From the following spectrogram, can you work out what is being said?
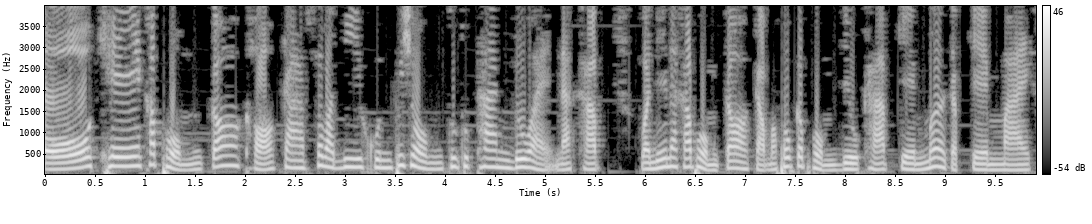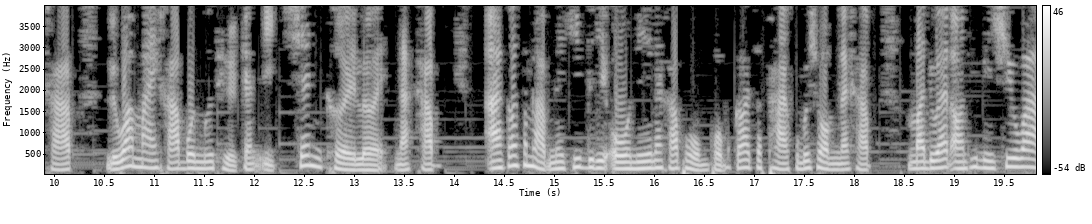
โอเคครับผมก็ขอกราบสวัสดีคุณผู้ชมทุกๆทท่านด้วยนะครับ วันนี้นะครับผมก็กลับมาพบกับผมดิวครับเกมเมอร์กับเกม Minecraft หรือว่า Minecraft บนมือถือกันอีกเช่นเคยเลยนะครับอะก็สำหรับในคลิปวิดีโอนี้นะครับผมผมก็จะพาคุณผู้ชมนะครับ มาดูแอดออนที่มีชื่อว่า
